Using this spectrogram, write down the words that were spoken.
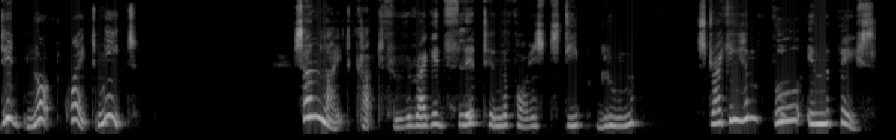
did not quite meet. Sunlight cut through the ragged slit in the forest's deep gloom, striking him full in the face.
